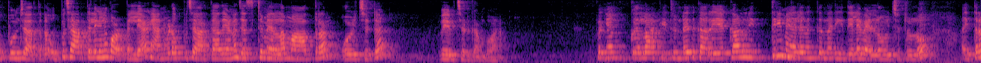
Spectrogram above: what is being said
ഉപ്പും ചേർത്തിട്ട്. ഉപ്പ് ചേർത്തില്ലെങ്കിലും കുഴപ്പമില്ല. ഞാനിവിടെ ഉപ്പ് ചേർക്കാതെയാണ്. ജസ്റ്റ് വെള്ളം മാത്രം ഒഴിച്ചിട്ട് വേവിച്ചെടുക്കാൻ പോവാണ്. ഇപ്പം ഞാൻ കുക്കറിലാക്കിയിട്ടുണ്ട്. ഇത് കറിയേക്കാൾ ഒരു ഇത്തിരി മേലെ നിൽക്കുന്ന രീതിയിലേ വെള്ളം ഒഴിച്ചിട്ടുള്ളൂ. ഇത്ര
